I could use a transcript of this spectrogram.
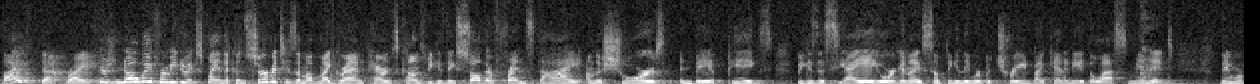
fight that, right? There's no way for me to explain the conservatism of my grandparents comes because they saw their friends die on the shores in Bay of Pigs because the CIA organized something and they were betrayed by Kennedy at the last minute. They were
